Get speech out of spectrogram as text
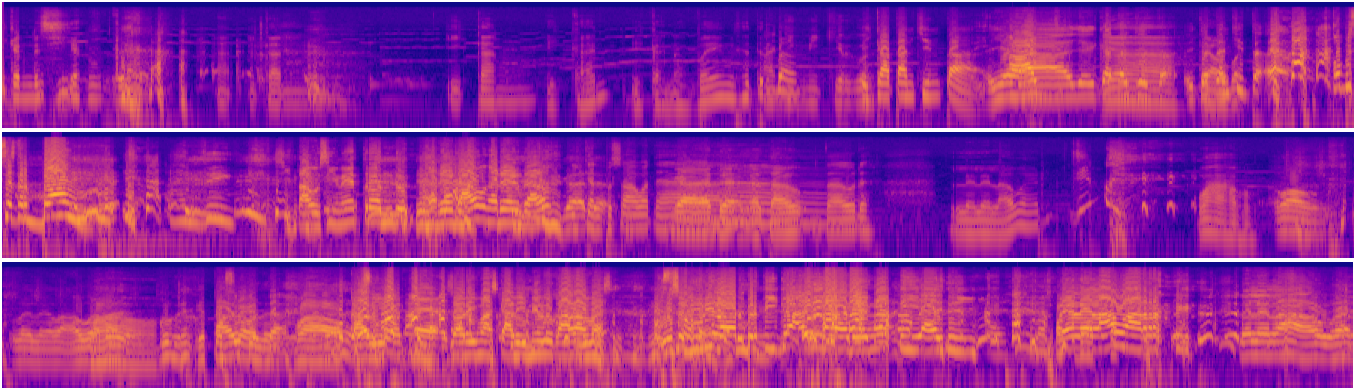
Ikan desiar. Ah, Ikan Ikan Ikan, ikan apa yang bisa terbang? Anjing mikir gue Ikatan cinta. Iya, ya, ikatan Ya. cinta. Ikatan Jawaban. cinta. Kok bisa terbang? Anjing. Si tahu sinetron tuh Gak ada yang tahu, gak ada yang tahu. Ikan ada. pesawat ya Nggak ada, nggak tahu. Tahu dah Lele lawar. Wow Wow, lele lawar. Wow. Gue gak tuh. Lele. Wow kali eh, Sorry mas kali ini lu kalah mas Lu sendiri lawan bertiga nih Gak ada yang ngerti anjing Lele lawar Lele lawar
